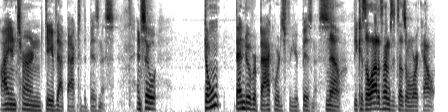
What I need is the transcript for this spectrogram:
I in turn gave that back to the business. And so don't bend over backwards for your business. No, because a lot of times it doesn't work out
